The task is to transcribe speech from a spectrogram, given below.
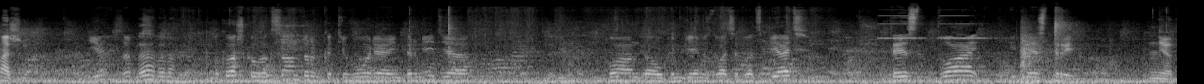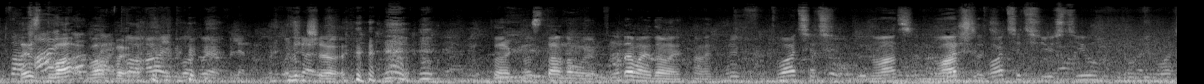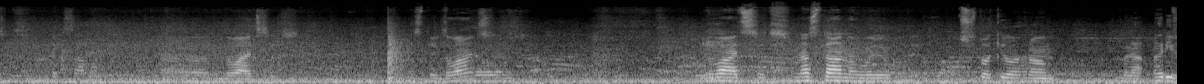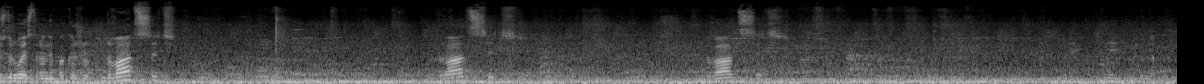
Наш. Є запис? Да, да, да. Баклашко Олександр, категорія інтермедіа, банда Open Games 2025, тест 2 і тест 3. Нет. Два Тест А і 2, два 2Б. 2А і 2Б, блін. вибачаю. Нічого. Так, настановую. Ну давай, давай, давай. Гриф 20, 20, перший 20, 20, юстіл, другий 20, так само. е, 20, Не стоїть. 20, 20. Настановую 100 килограмм. Бля, гриф с другой стороны покажу. 20, 20, 20,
